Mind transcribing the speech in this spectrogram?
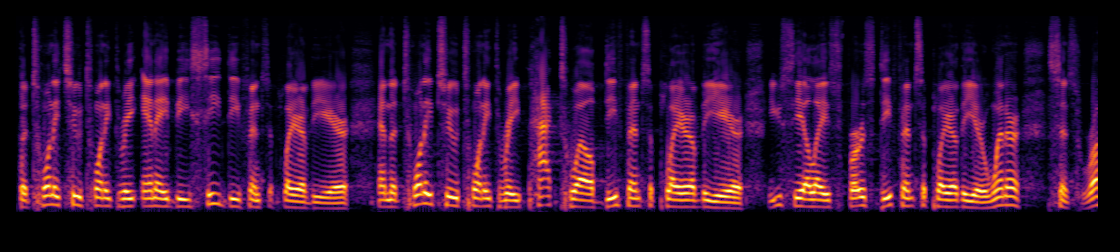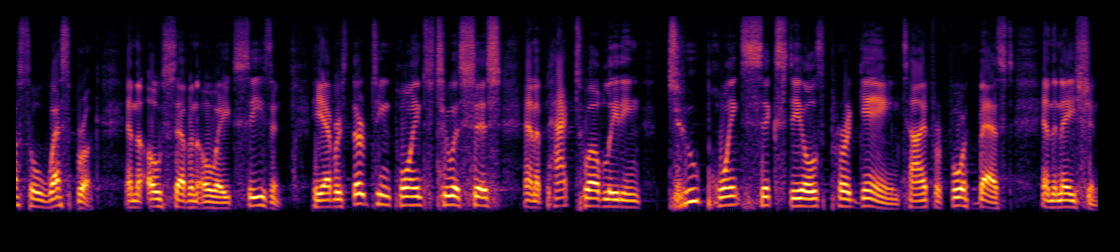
the 22-23 NABC Defensive Player of the Year, and the 22-23 Pac-12 Defensive Player of the Year, UCLA's first Defensive Player of the Year winner since Russell Westbrook in the 07-08 season. He averaged 13 points, 2 assists, and a Pac-12 leading 2.6 steals per game, tied for fourth best in the nation.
